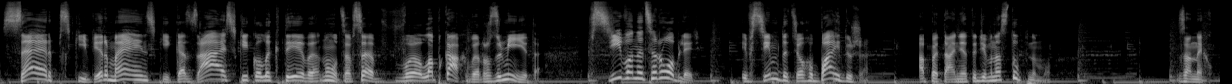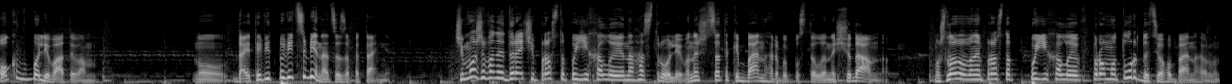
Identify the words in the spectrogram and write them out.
сербські, вірменські, казахські колективи. Ну, це все в лапках, ви розумієте. Всі вони це роблять, і всім до цього байдуже. А питання тоді в наступному: за них ок вболівати вам? Ну, дайте відповідь собі на це запитання. Чи може вони, до речі, просто поїхали на гастролі? Вони ж все-таки бенгер випустили нещодавно. Можливо, вони просто поїхали в промотур до цього бенгеру.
